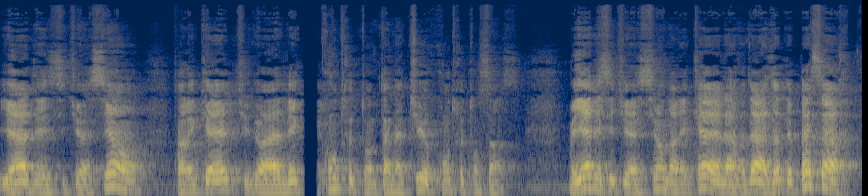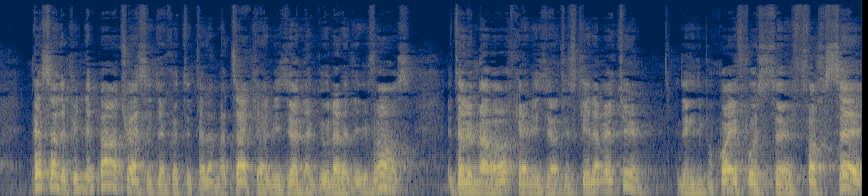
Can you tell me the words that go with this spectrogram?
Il y a des situations dans lesquelles tu dois aller contre ton, ta nature, contre ton sens. Mais il y a des situations dans lesquelles Voda Azot de Pessah. Pessah, depuis le départ, tu as ces deux côtés. Tu as la Matzah qui allusionne la Géoula, la délivrance, et tu as le Maroc qui allusionne tout ce qui est l'amertume. Donc, dit pourquoi il faut se forcer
